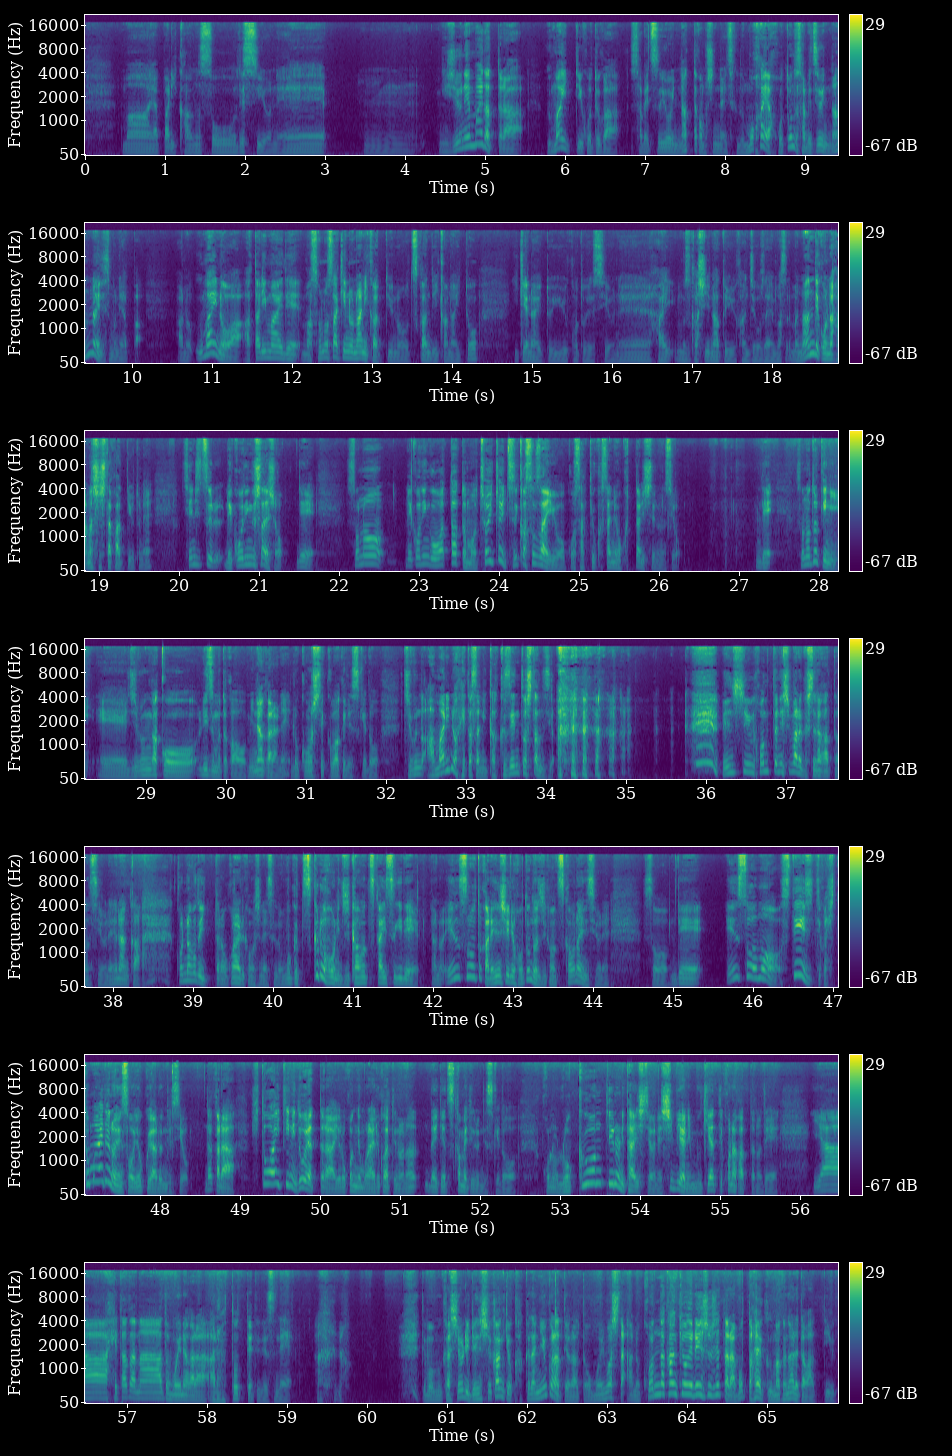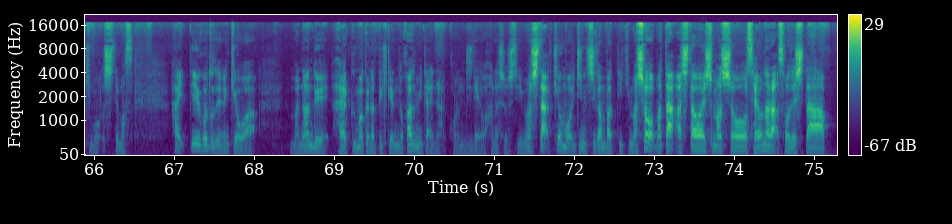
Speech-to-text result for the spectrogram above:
まあ、やっぱり感想ですよね。うん、20年前だったら、うまいっていうことが差別要因になったかもしれないですけど、もはやほとんど差別要因にならないですもんね、やっぱ。あの、うまいのは当たり前で、まあ、その先の何かっていうのを掴んでいかないと、いけないということですよね。はい。難しいなという感じでございます。まあ、なんでこんな話したかっていうとね、先日レコーディングしたでしょ？で、そのレコーディング終わった後もちょいちょい追加素材をこう作曲家さんに送ったりしてるんですよ。で、その時に、えー、自分がこう、リズムとかを見ながらね、録音していくわけですけど、自分のあまりの下手さに愕然としたんですよ。練習本当にしばらくしてなかったんですよね。なんか、こんなこと言ったら怒られるかもしれないですけど、僕作る方に時間を使いすぎで、あの、演奏とか練習にほとんど時間を使わないんですよね。そう。で、演奏もステージっていうか人前での演奏をよくやるんですよ。だから人相手にどうやったら喜んでもらえるかっていうのは大体つかめてるんですけど、この録音っていうのに対してはね、シビアに向き合ってこなかったので、いやー、下手だなーと思いながら、あの、撮っててですね、あの、でも昔より練習環境格段に良くなったよなと思いました。あの、こんな環境で練習してたらもっと早く上手くなれたわっていう気もしてます。はい。ということでね、今日は、まあ、なんで早く上手くなってきてるのかみたいな感じでお話をしていました。今日も一日頑張っていきましょう。また明日お会いしましょう。さようなら。そうでした。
